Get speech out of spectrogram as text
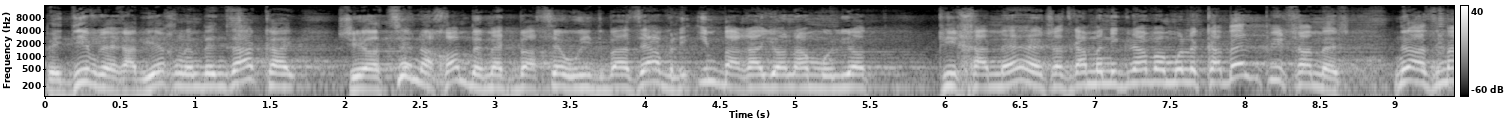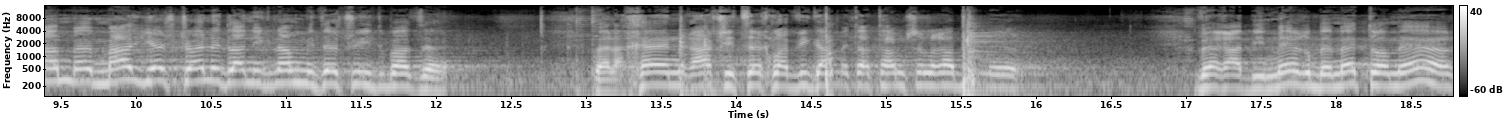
בדברי רבי יוחנן בן זכאי, שיוצא נכון באמת בעשה הוא יתבזה, אבל אם ברעיון אמור להיות פי חמש, אז גם הנגנב אמור לקבל פי חמש. נו, אז מה, מה יש תועלת לנגנב מזה שהוא יתבזה? ולכן רש"י צריך להביא גם את הטעם של רבי מאיר. ורבי מאיר באמת אומר,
